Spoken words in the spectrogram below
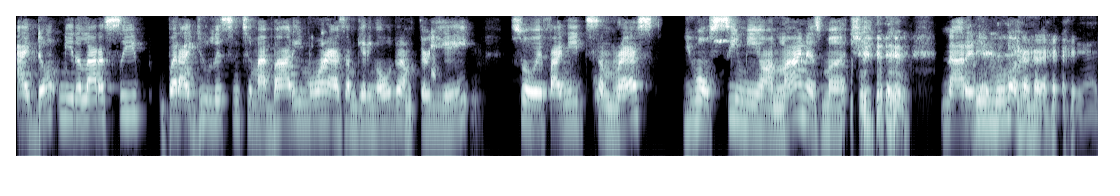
I don't need a lot of sleep, but I do listen to my body more as I'm getting older. I'm 38. So if I need some rest, you won't see me online as much. Not anymore. Yeah,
